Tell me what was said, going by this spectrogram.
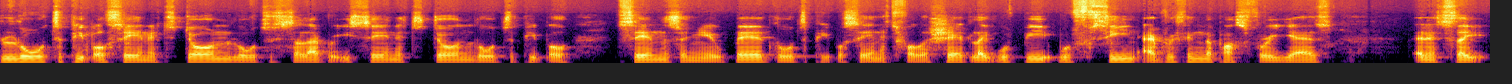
Loads of people saying it's done. Loads of celebrities saying it's done. Loads of people saying there's a new bid. Loads of people saying it's full of shit. Like we've be, we've seen everything the past three years, and it's like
